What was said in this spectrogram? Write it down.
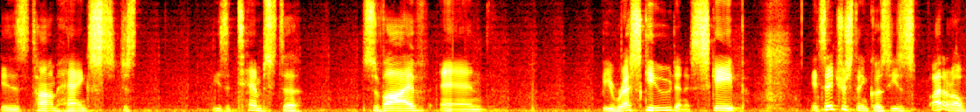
is Tom Hanks just these attempts to survive and be rescued and escape. It's interesting because he's I don't know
